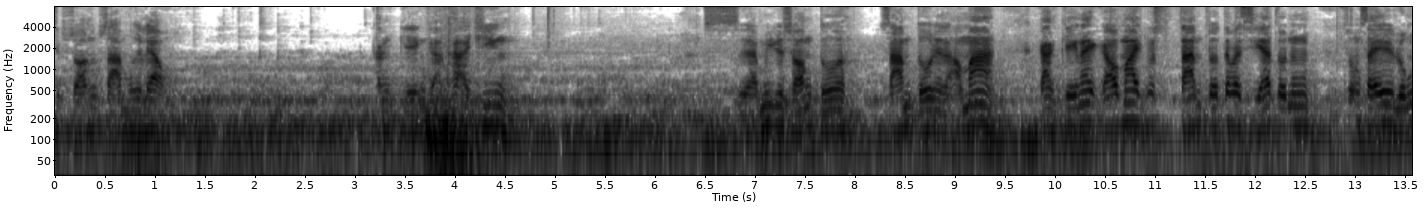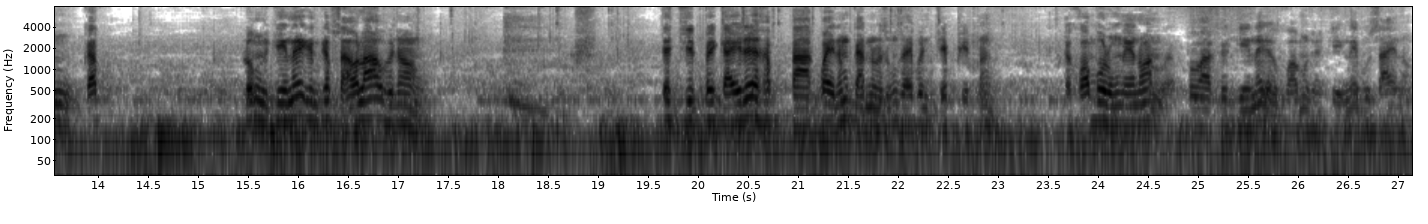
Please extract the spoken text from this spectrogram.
สิบสองสิบสามมือแล้วกางเกงกับข้าชิง เสือมีอยู่สองตัวสามตัวเนี่แหละเอามา กางเกงในก็เอามาอยู่สามตัวแต่ว่าเสียตัวหนึ่งสงสัยหลงกับลงเกงในกันกับสาวเล่าวพี่น้องแต่คิดไปไกลเด้อครับ ตากไว้น้ำกันสงสัยเพิ่นเจ็บผิดมั้งแต่ความบ่ลงแน่นอนเพราะว่ากางเกงในกับความมันกางเกงในผู้ชายเนาะ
